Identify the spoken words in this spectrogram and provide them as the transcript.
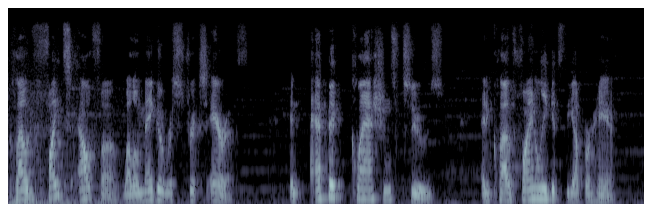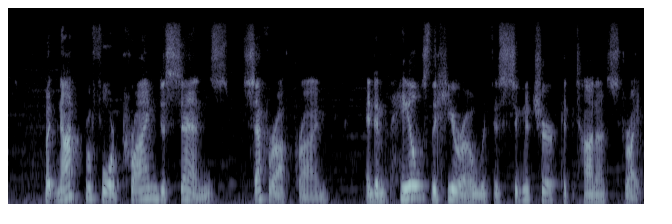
Cloud fights Alpha while Omega restricts Aerith. An epic clash ensues, and Cloud finally gets the upper hand. But not before Prime descends, Sephiroth Prime, and impales the hero with his signature katana strike.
